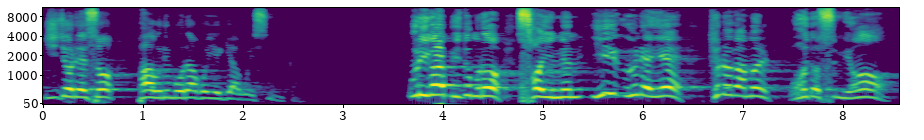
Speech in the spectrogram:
2절에서 바울이 뭐라고 얘기하고 있습니까? 우리가 믿음으로 서 있는 이 은혜에 들어감을 얻었으며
